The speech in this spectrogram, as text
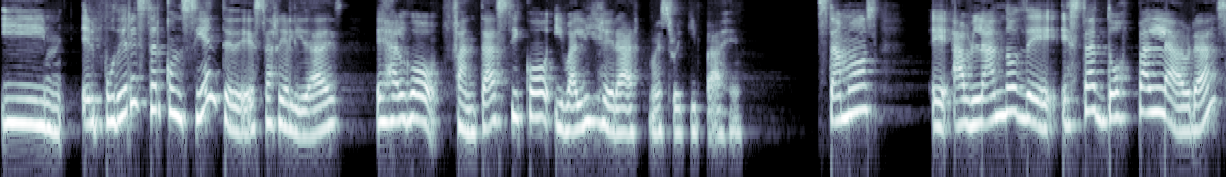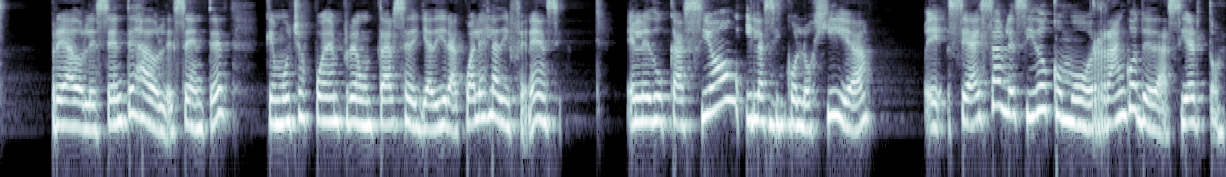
y el poder estar consciente de esas realidades es algo fantástico y va a aligerar nuestro equipaje. Estamos eh, hablando de estas dos palabras, preadolescentes, adolescentes, que muchos pueden preguntarse, Yadira, ¿cuál es la diferencia? En la educación y la psicología, eh, se ha establecido como rango de edad, ¿cierto?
